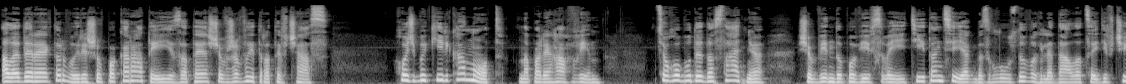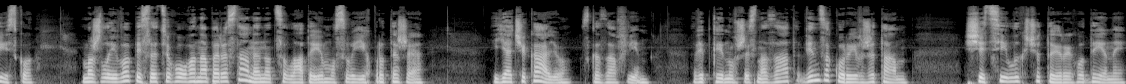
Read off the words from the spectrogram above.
Але директор вирішив покарати її за те, що вже витратив час. Хоч би кілька нот, наполягав він. Цього буде достатньо, щоб він доповів своїй тітонці, як безглуздо виглядало це дівчисько. Можливо, після цього вона перестане надсилати йому своїх протеже. Я чекаю, сказав він. Відкинувшись назад, він закурив жетан. Ще цілих чотири години,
